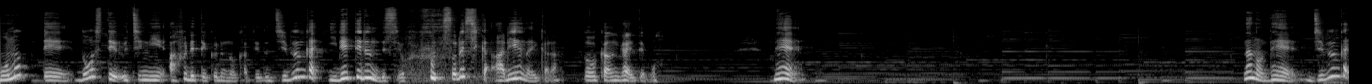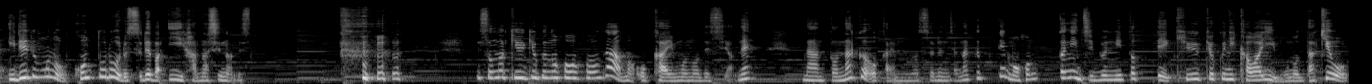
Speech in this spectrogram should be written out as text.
物ってどうしてうちに溢れてくるのかっていうと自分が入れてるんですよ。それしかありえないから。どう考えても。ねえ。なので、自分が入れるものをコントロールすればいい話なんです。その究極の方法が、まあ、お買い物ですよね。なんとなくお買い物するんじゃなくって、もう本当に自分にとって究極に可愛いものだけを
